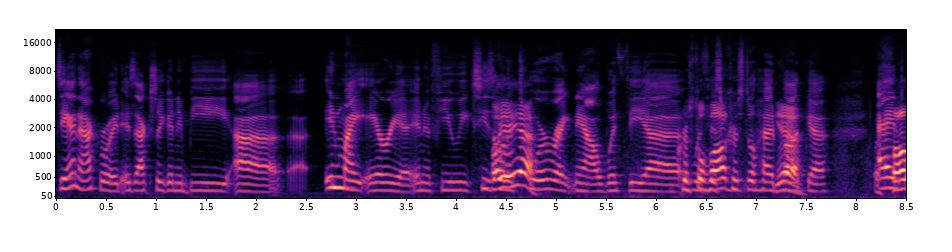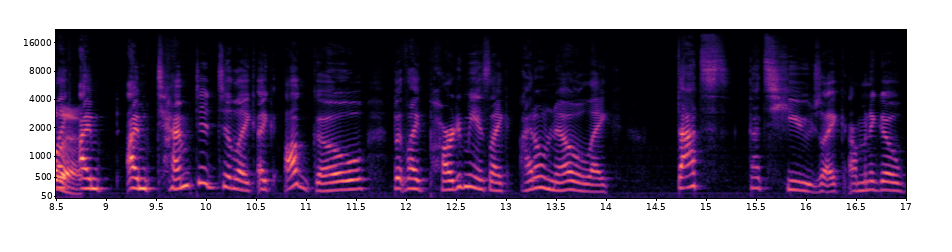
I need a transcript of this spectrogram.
Dan Aykroyd is actually going to be uh, in my area in a few weeks. He's Oh, on yeah, a yeah. tour right now with the uh, Crystal with his Vod- Crystal Head yeah. vodka, I and like that. I'm I'm tempted to like like I'll go, but like part of me is like I don't know, like that's that's huge. Like I'm gonna go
